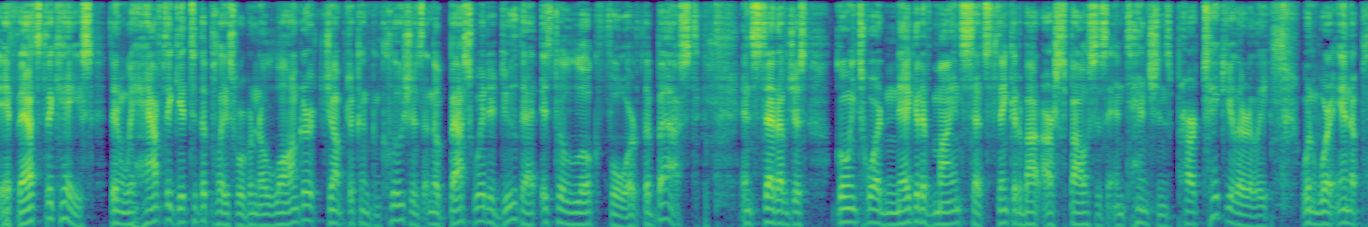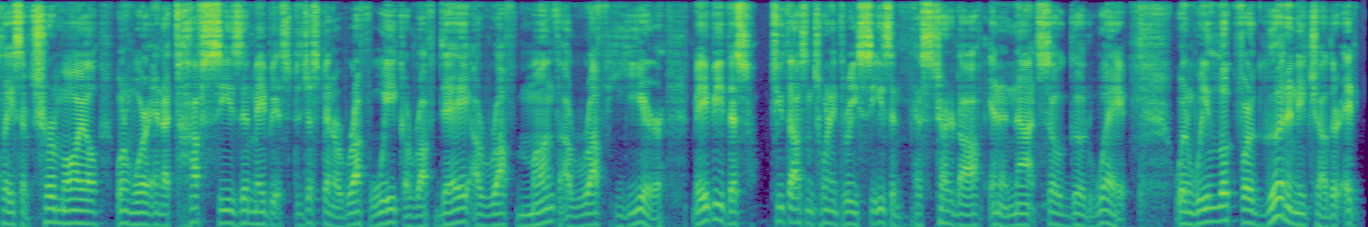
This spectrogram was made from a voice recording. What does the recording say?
If that's the case, then we have to get to the place where we no longer jump to conclusions. And the best way to do that is to look for the best instead of just going toward negative mindsets, thinking about our spouse's intentions, particularly when we're in a place of turmoil, when we're in a tough season. Maybe it's just been a rough week, a rough day, a rough month, a rough year. Maybe this 2023 season has started off in a not so good way. When we look for good in each other, it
